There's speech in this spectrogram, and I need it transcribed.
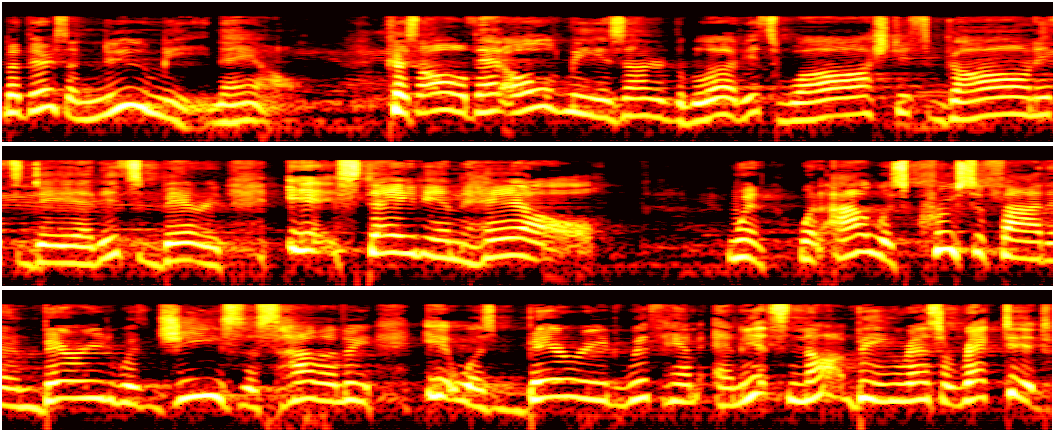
But there's a new me now. Because all that old me is under the blood. It's washed, it's gone, it's dead, it's buried. It stayed in hell. When, when I was crucified and buried with Jesus, hallelujah, it was buried with him and it's not being resurrected.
